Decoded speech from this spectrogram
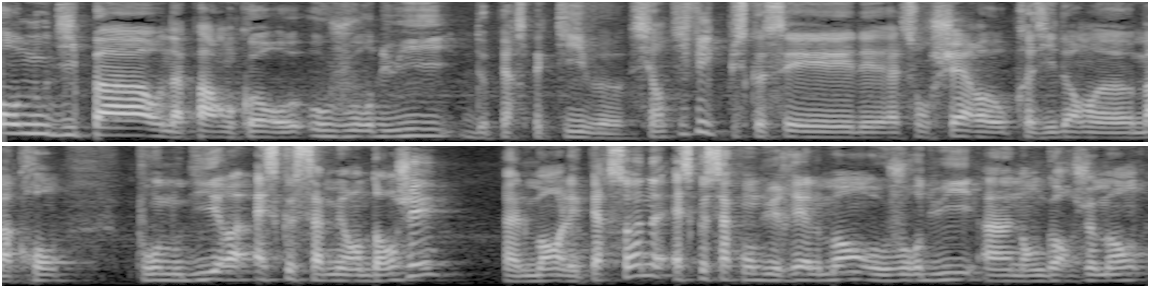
On nous dit pas, on n'a pas encore aujourd'hui de perspectives scientifiques, puisque elles sont chères au président euh, Macron, pour nous dire est-ce que ça met en danger réellement les personnes? Est-ce que ça conduit réellement aujourd'hui à un engorgement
